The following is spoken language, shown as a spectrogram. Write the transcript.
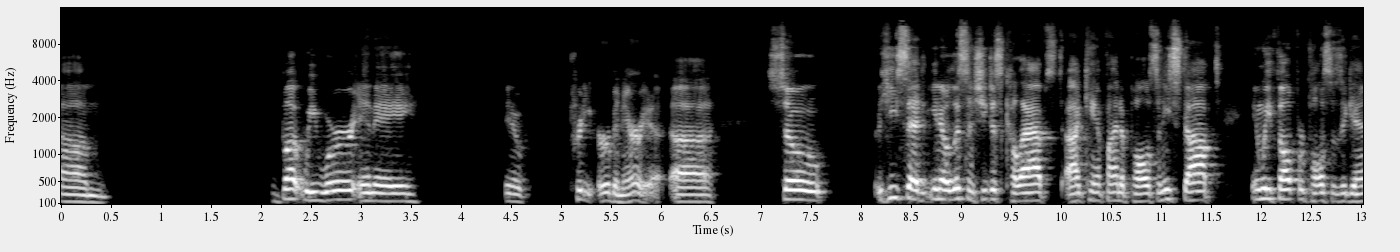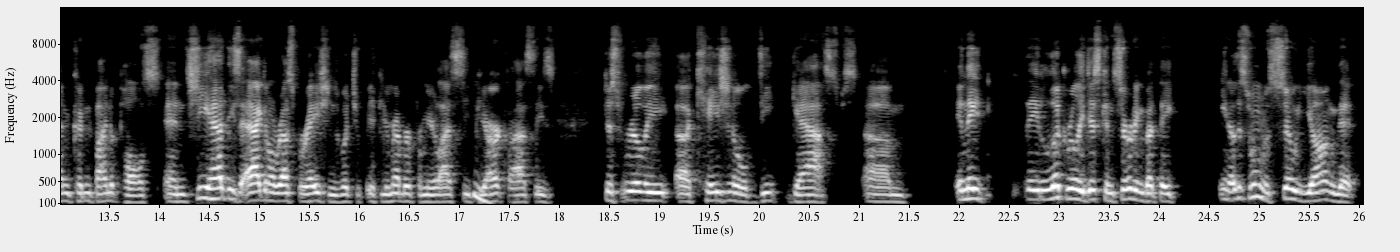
Um, but we were in a, you know, pretty urban area. Uh, so he said, you know, listen, she just collapsed. I can't find a pulse. And he stopped and we felt for pulses again, couldn't find a pulse. And she had these agonal respirations, which, if you remember from your last CPR mm-hmm. class, these just really occasional deep gasps. Um, and they they look really disconcerting, but they, you know, this woman was so young that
